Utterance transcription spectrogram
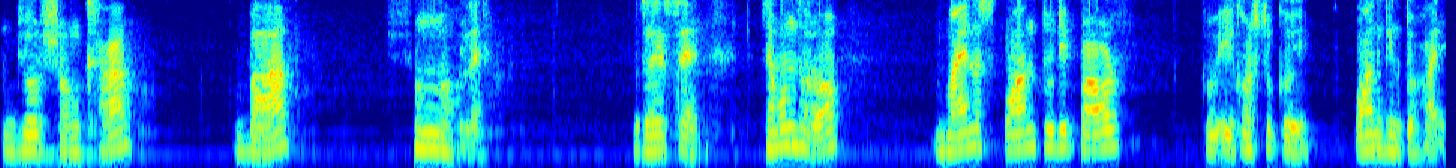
জোর সংখ্যা বা শূন্য হলে। বোঝা গেছে? যেমন ধরো minus one to the power two equals to one কিন্তু হয়।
